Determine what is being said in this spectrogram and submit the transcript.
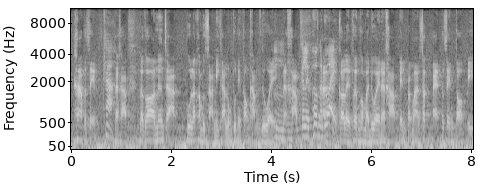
2.5%ค่ะนะครับแล้วก็เนื่องจากผู้รับคำปรึกษามีการลงทุนในทองคำด้วยอืมนะครับก็เลยเพิ่มมาด้วยอ่ก็เลยเพิ่มเข้ามาด้วยนะครับเป็นประมาณสัก 8%ต่อปี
